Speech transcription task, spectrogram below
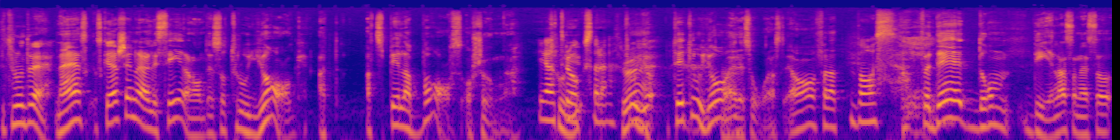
Du tror inte det? Nej, ska jag generalisera någonting så tror jag att, att spela bas och sjunga. Jag tror ju- också det. Tror Tror jag, det tror jag är det svåraste. Ja, för att Bas. För det är de delar som är så eh,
